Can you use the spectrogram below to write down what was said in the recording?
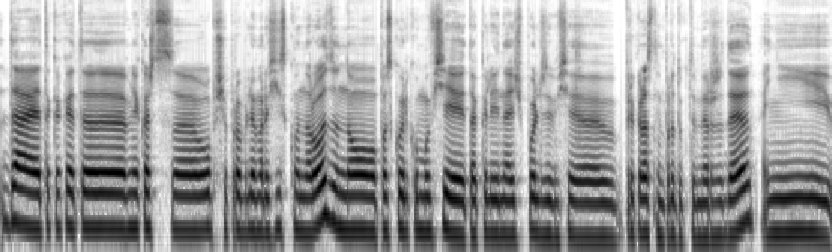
Да, это какая-то, мне кажется, общая проблема российского народа, но поскольку мы все так или иначе пользуемся прекрасными продуктами РЖД, они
